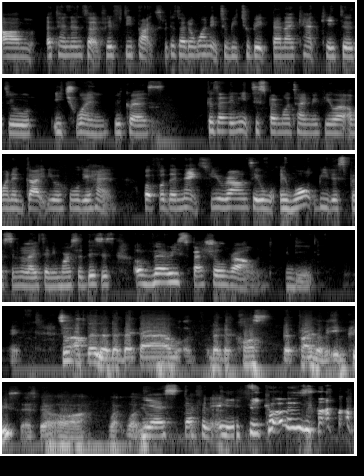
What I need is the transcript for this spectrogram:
um attendance at 50 pax because I don't want it to be too big. Then I can't cater to each one request because I need to spend more time with you. I, I want to guide you, hold your hand. But for the next few rounds, it, it won't be this personalized anymore. So this is a very special round indeed. So after the, the beta, the, the cost, the price will increase as well, or what? What? your- Yes, definitely. Because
